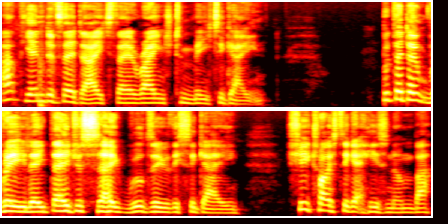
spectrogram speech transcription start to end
At the end of their date, they arrange to meet again. But they don't really, they just say, We'll do this again. She tries to get his number,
